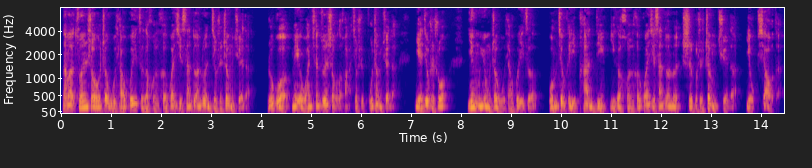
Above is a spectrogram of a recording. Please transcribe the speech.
那么，遵守这五条规则的混合关系三段论就是正确的。如果没有完全遵守的话，就是不正确的。也就是说，应用这五条规则，我们就可以判定一个混合关系三段论是不是正确的、有效的。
